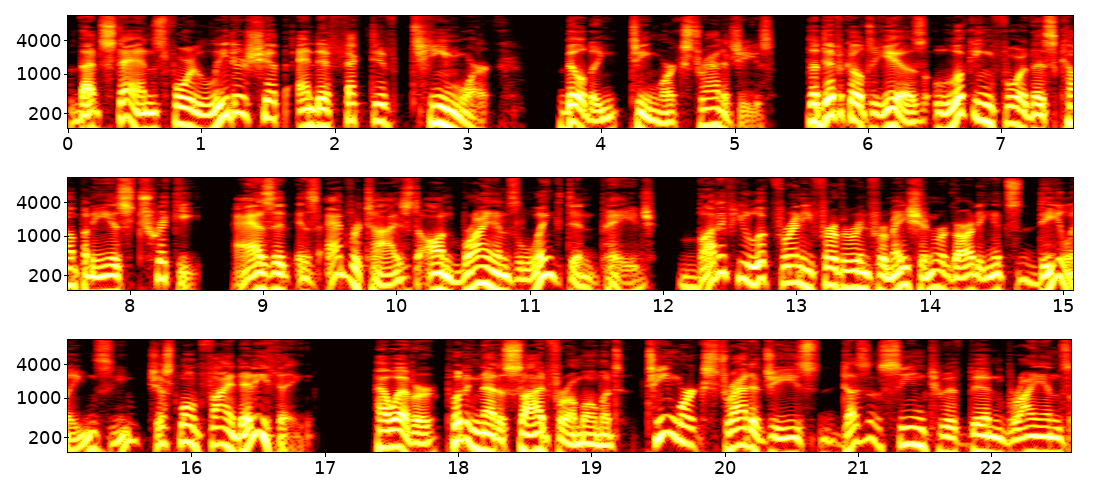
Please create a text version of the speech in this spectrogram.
That stands for Leadership and Effective Teamwork, building teamwork strategies. The difficulty is looking for this company is tricky as it is advertised on Brian's LinkedIn page, but if you look for any further information regarding its dealings, you just won't find anything. However, putting that aside for a moment, Teamwork Strategies doesn't seem to have been Brian's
